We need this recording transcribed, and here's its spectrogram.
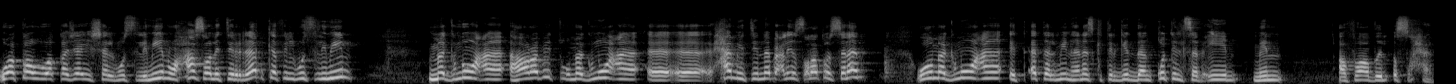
وطوق جيش المسلمين وحصلت الربكة في المسلمين مجموعة هربت ومجموعة حمت النبي عليه الصلاة والسلام ومجموعة اتقتل منها ناس كتير جدا قتل سبعين من أفاضل الصحابة.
